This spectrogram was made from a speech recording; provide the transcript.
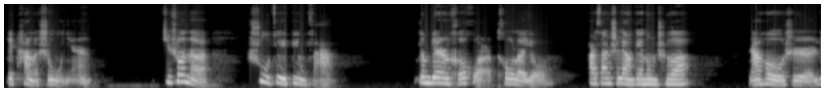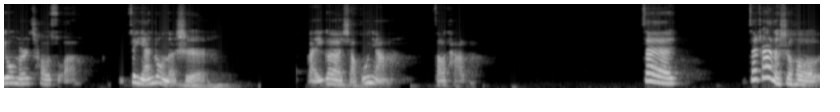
被判了十五年。据说呢，数罪并罚，跟别人合伙偷了有二三十辆电动车，然后是溜门撬锁，最严重的是把一个小姑娘糟蹋了。在在这儿的时候，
